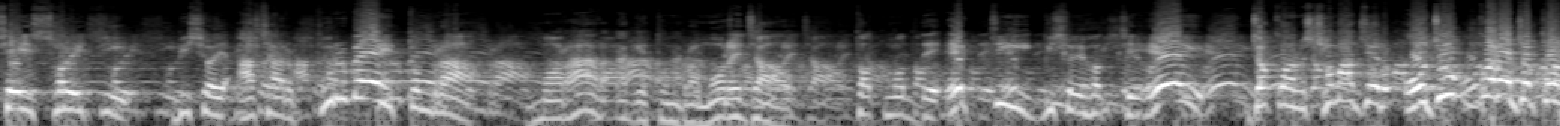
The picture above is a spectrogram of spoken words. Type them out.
সেই ছয়টি বিষয় আসার পূর্বেই তোমরা মরার আগে তোমরা মরে যাও। তৎমধ্যে একটি বিষয় হচ্ছে এই, যখন সমাজের অযোগ্যরা যখন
